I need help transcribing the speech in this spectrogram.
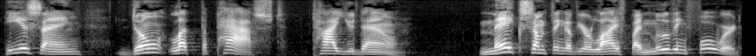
He is saying, don't let the past tie you down. Make something of your life by moving forward.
